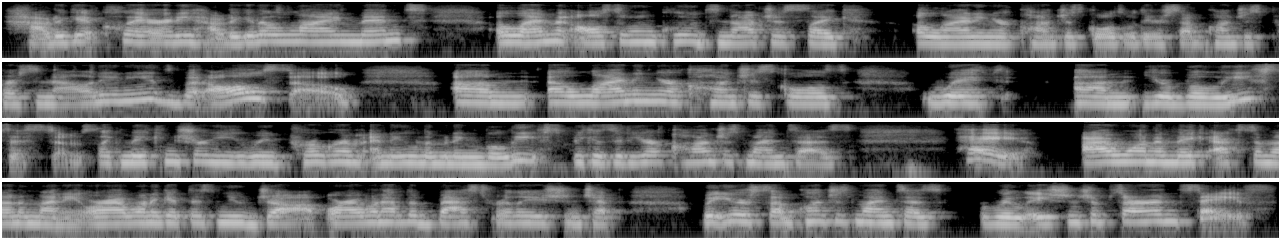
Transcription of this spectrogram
how to get clarity, how to get alignment. Alignment also includes not just like aligning your conscious goals with your subconscious personality needs, but also um, aligning your conscious goals with um, your belief systems, like making sure you reprogram any limiting beliefs. Because if your conscious mind says, hey, I want to make X amount of money, or I want to get this new job, or I want to have the best relationship, but your subconscious mind says relationships are unsafe.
